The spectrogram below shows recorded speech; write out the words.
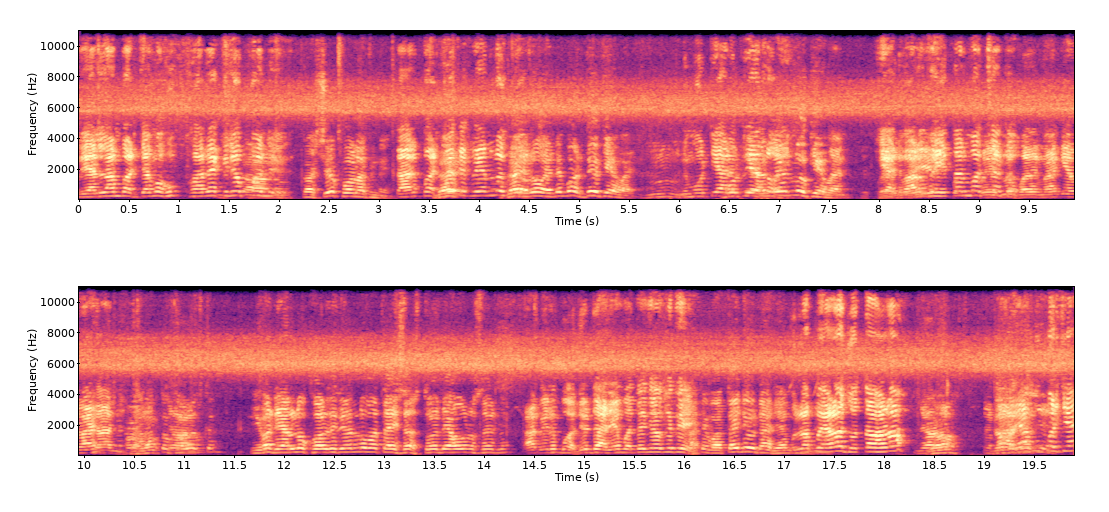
રેલામ બરજામાં હું ફરે કર્યો પણ કશો ફરક નહીં. તાર બરજો કે એટલે તો હેતરમાં જ છે તો. ફરક તો ખરો જ કે. ઈવા રેલનો ખોર છે, રેલનો બતાવી સસ્તો લેવાનો છે એટલે. આ તે. બતાવી જોતા. ધાર્યા ઉપર છે?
